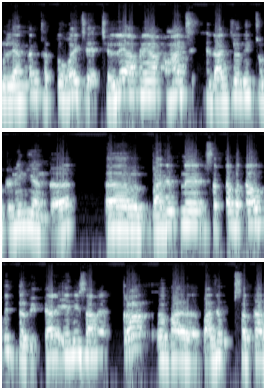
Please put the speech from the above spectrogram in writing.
મૂલ્યાંકન થતું હોય છે. છેલ્લે આપણે આ પાંચ રાજ્યોની ચૂંટણીની અંદર ભાજપને સત્તા બતાવતી જ નથી. ત્યારે એની સામે ત્રણ ભાજપ સરકાર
